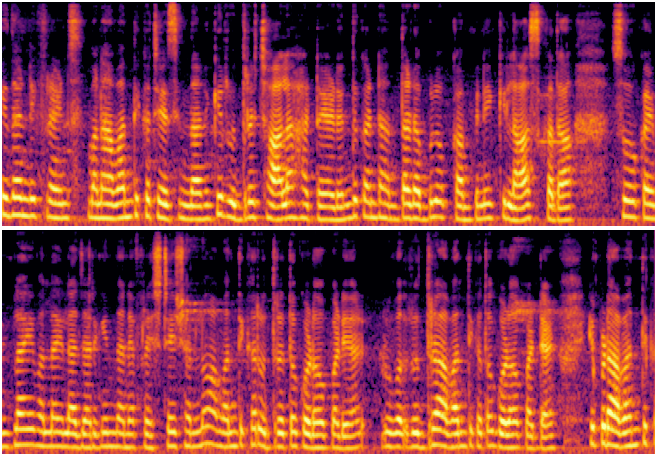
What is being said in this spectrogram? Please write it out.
ఇదండి ఫ్రెండ్స్ మన అవంతిక చేసిన దానికి రుద్ర చాలా హర్ట్ అయ్యాడు. ఎందుకంటే అంత డబ్బులు ఒక కంపెనీకి లాస్ కదా. సో ఒక ఎంప్లాయీ వల్ల ఇలా జరిగిందనే ఫ్రస్ట్రేషన్లో అవంతిక రుద్రతో గొడవ పడాడు రుద్ర అవంతికతో గొడవ పడ్డాడు. ఇప్పుడు అవంతిక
